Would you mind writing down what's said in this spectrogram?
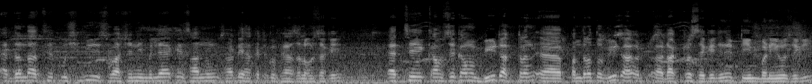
ਐਦਾਂ ਦਾ ਇੱਥੇ ਕੁਝ ਵੀ ਵਿਸ਼ਵਾਸ ਨਹੀਂ ਮਿਲਿਆ ਕਿ ਸਾਨੂੰ ਸਾਡੇ ਹੱਕ 'ਚ ਕੋਈ ਫੈਸਲਾ ਹੋ ਸਕੇ। ਇੱਥੇ ਕਮ ਸੇ ਕਮ 20 ਡਾਕਟਰ ਅ, 15 ਤੋਂ 20 ਡਾ- ਡਾਕਟਰ ਸੀਗੇ ਜਿਹਦੀ ਟੀਮ ਬਣੀ ਹੋਈ ਸੀਗੀ।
